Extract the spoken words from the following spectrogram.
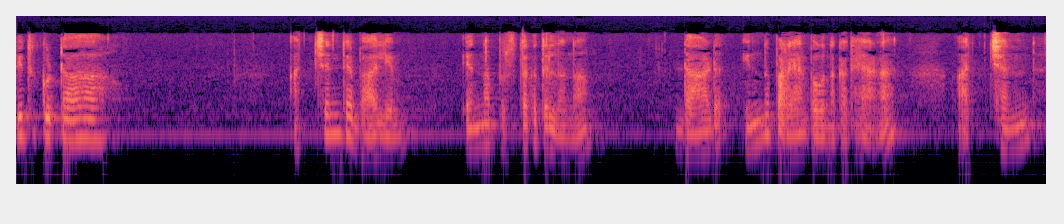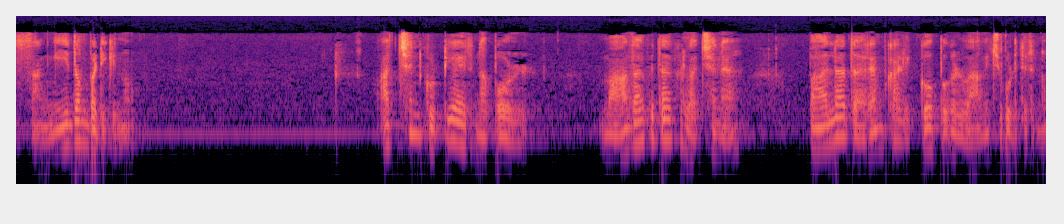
വിതുക്കുട്ടാ. അച്ഛന്റെ ബാല്യം എന്ന പുസ്തകത്തിൽ നിന്ന് ഡാഡ് ഇന്ന് പറയാൻ പോകുന്ന കഥയാണ് അച്ഛൻ സംഗീതം പഠിക്കുന്നു. അച്ഛൻ കുട്ടിയായിരുന്നപ്പോൾ മാതാപിതാക്കൾ അച്ഛന് പലതരം കളിക്കോപ്പുകൾ വാങ്ങിച്ചു കൊടുത്തിരുന്നു.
